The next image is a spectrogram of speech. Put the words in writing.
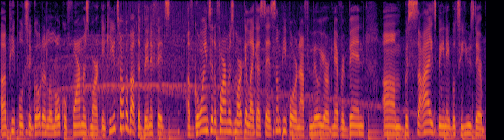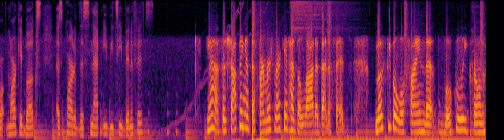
uh, people to go to the local farmers market, can you talk about the benefits of going to the farmers market? Like I said, some people are not familiar, or have never been. Um, besides being able to use their market bucks as part of the SNAP EBT benefits. Yeah, so shopping at the farmer's market has a lot of benefits. Most people will find that locally grown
